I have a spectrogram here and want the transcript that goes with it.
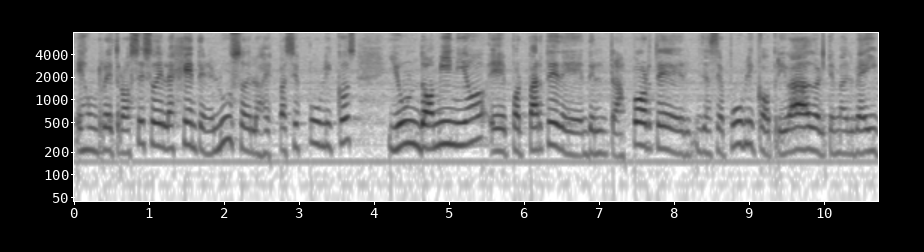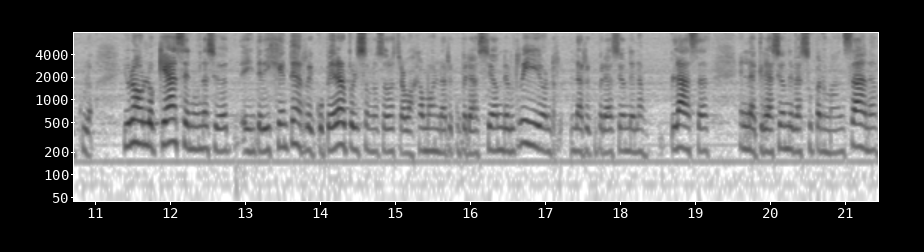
es un retroceso de la gente en el uso de los espacios públicos y un dominio eh, por parte del transporte, ya sea público o privado, el tema del vehículo. Y uno lo que hace en una ciudad inteligente es recuperar, por eso nosotros trabajamos en la recuperación del río, en la recuperación de las plazas, en la creación de la supermanzana.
